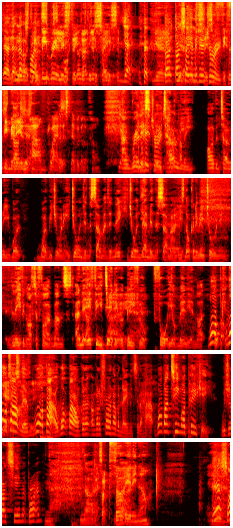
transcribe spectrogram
Yeah, let, let us know. ideas? Be I can realistic. Don't just say Toney. some. Yeah, Yeah. don't don't Yeah. say Don't Olivier Giroud. 50 'cause million that's- pound player that's never going to come. Yeah, and Olivier realistically, Giroud's never coming. Toney, Ivan Toney won't won't be joining. He joined in the summer, didn't he? He joined them in the summer. He's not going to be joining, leaving after five months. And if he did, No, it would be for forty odd million. Like What, Watkins. what yeah, about exactly. them? What about what about? I'm gonna I'm gonna throw another name into the hat. What about Teemu Pukki? Would you like to see him at Brighton? No, no. It's like 30, No. isn't he now? Yeah, so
